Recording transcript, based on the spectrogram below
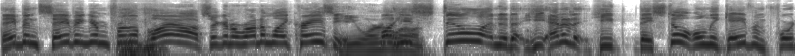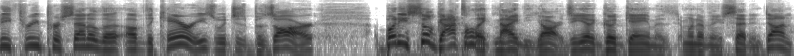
they've been saving him for the playoffs. They're going to run him like crazy. He well, alone. he still ended. Up, he ended. He they still only gave him forty three percent of the of the carries, which is bizarre. But he still got to like ninety yards. He had a good game when everything's said and done.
